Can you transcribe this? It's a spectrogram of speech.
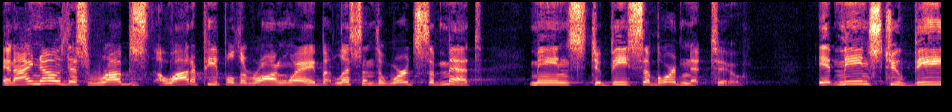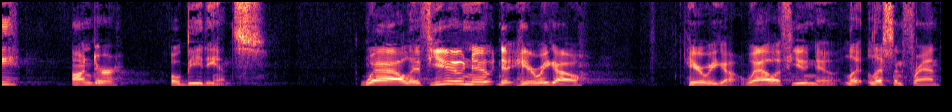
And I know this rubs a lot of people the wrong way, but listen, the word submit means to be subordinate to. It means to be under obedience. Well, if you knew, here we go. Here we go. Well, if you knew. L- listen, friend.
